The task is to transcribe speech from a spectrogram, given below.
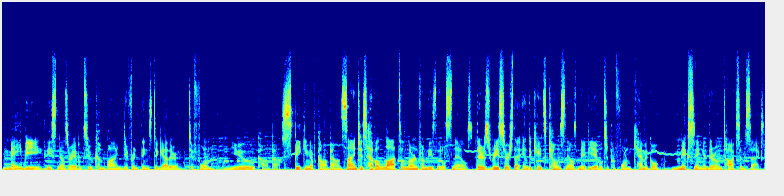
maybe these snails are able to combine different things together to form new compounds. Speaking of compounds, scientists have a lot to learn from these little snails. There's research that indicates cone snails may be able to perform chemical mixing in their own toxin sacs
